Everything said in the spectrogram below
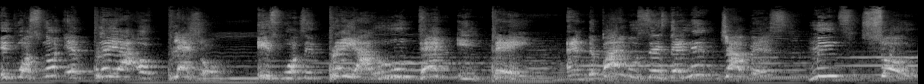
It was not a prayer of pleasure it was a prayer rooted in pain. And the Bible says the name Jabez means sorrow.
